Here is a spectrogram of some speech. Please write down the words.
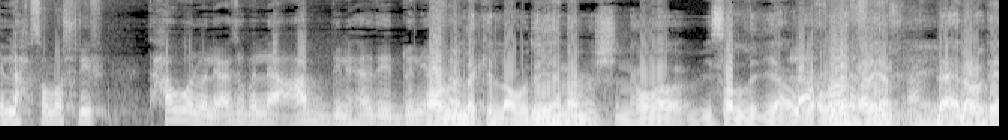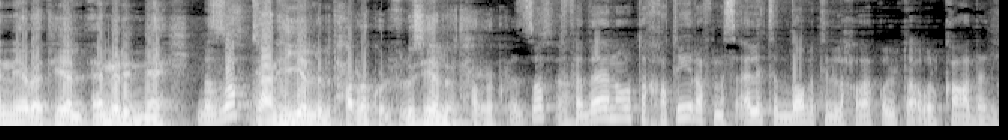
اللي حصل له شريف؟ تحول والعياذ بالله عبد لهذه الدنيا. هو بيقول لك العبودية هنا مش إن هو بيصلي ليها أو لا بيعبدها فعليا لا العبودية إن هي بقت هي الأمر الناهي. بالظبط. يعني هي اللي بتحركه الفلوس هي اللي بتحركه. بالظبط. فده نقطة خطيرة في مسألة الضابط اللي حضرتك قلته أو القاعدة دي.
